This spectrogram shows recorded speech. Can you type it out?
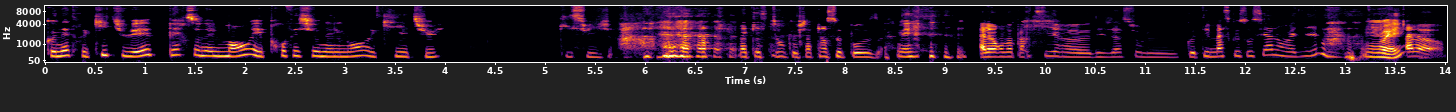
connaître qui tu es personnellement et professionnellement Qui es-tu? Qui suis-je? La question que chacun se pose. Alors, on va partir euh, déjà sur le côté masque social, on va dire. Oui. Alors,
